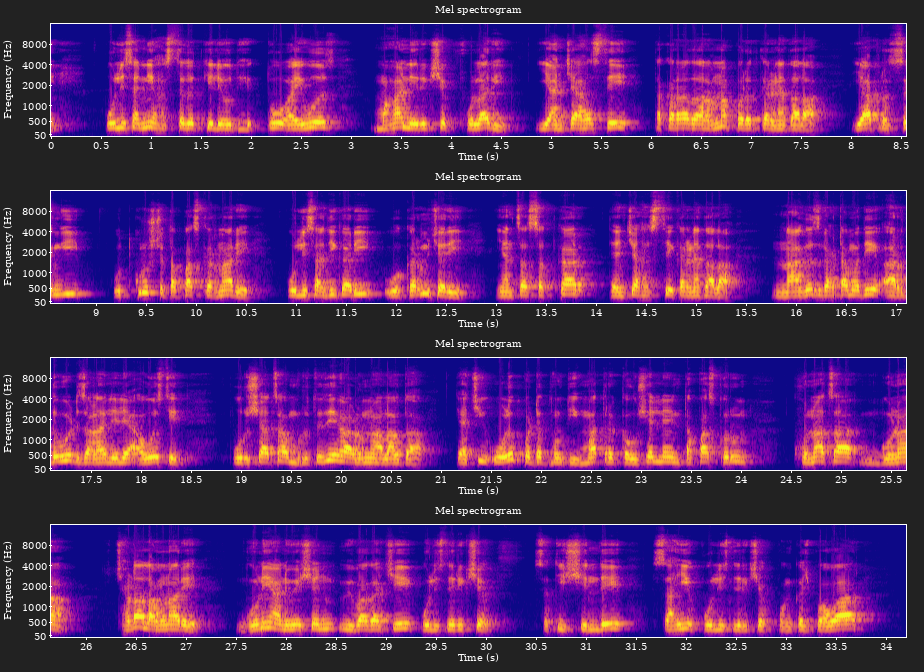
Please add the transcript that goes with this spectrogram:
पोलिसांनी हस्तगत केले होते. तो ऐवज महानिरीक्षक फुलारी यांच्या हस्ते तक्रारदारांना परत करण्यात आला. या प्रसंगी उत्कृष्ट तपास करणारे पोलीस अधिकारी व कर्मचारी यांचा सत्कार त्यांच्या हस्ते करण्यात आला. नागज घाटामध्ये अर्धवट जळालेल्या अवस्थेत पुरुषाचा मृतदेह आढळून आला होता. त्याची ओळख पटत नव्हती. मात्र कौशल्याने तपास करून खुनाचा गुन्हा छडा लावणारे गुन्हे अन्वेषण विभागाचे पोलीस निरीक्षक सतीश शिंदे सहाय्यक पोलीस निरीक्षक पंकज पवार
